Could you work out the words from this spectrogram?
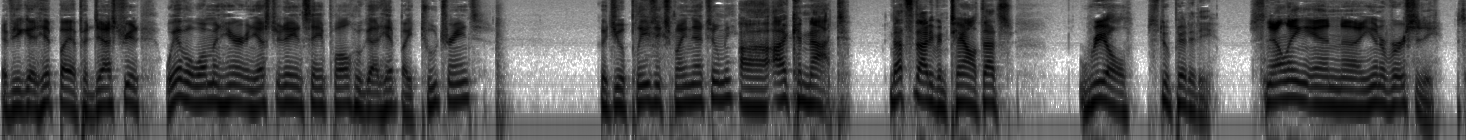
if you get hit by a pedestrian. We have a woman here and yesterday in St. Paul who got hit by two trains. Could you please explain that to me? Uh, I cannot. That's not even talent. That's real stupidity. Snelling and uh, University. It's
